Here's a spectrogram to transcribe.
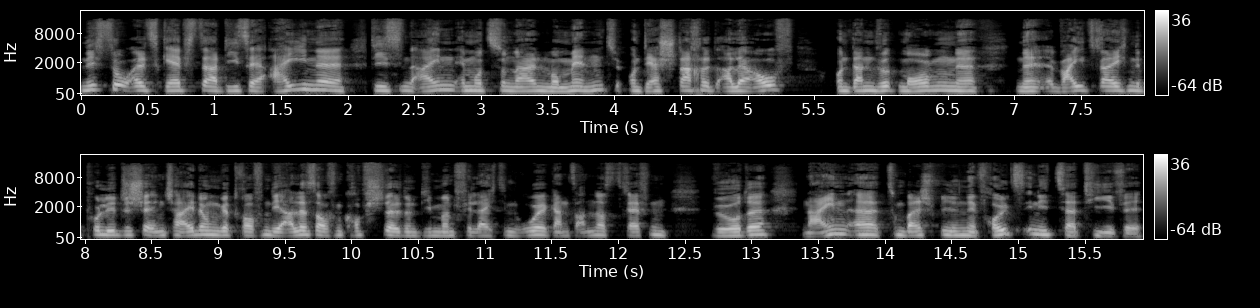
nicht so, als gäbe es da diese eine, diesen einen emotionalen Moment und der stachelt alle auf und dann wird morgen eine, eine weitreichende politische Entscheidung getroffen, die alles auf den Kopf stellt und die man vielleicht in Ruhe ganz anders treffen würde. Nein, äh, zum Beispiel eine Volksinitiative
